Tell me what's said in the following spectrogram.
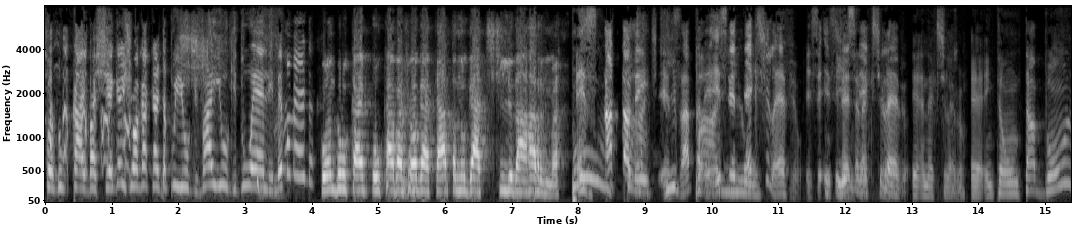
Quando o Kaiba chega e joga a carta pro Yugi. Vai, Yugi, duele. Mesma merda. Quando o, Kai, o Kaiba joga a carta no gatilho da arma. Puta exatamente, exatamente. Esse é pariu. next level. Esse, esse, Esse, é, é next level. É next level. É, então tá bom.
